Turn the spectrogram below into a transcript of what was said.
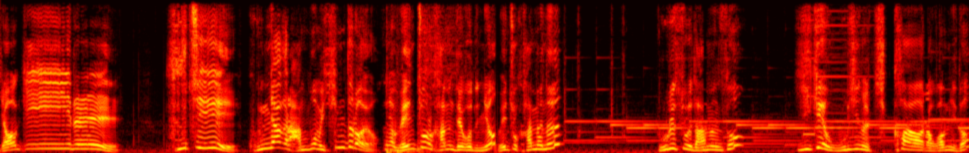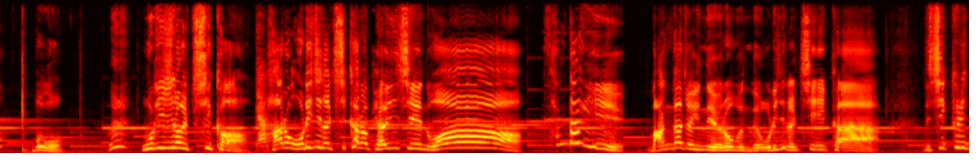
여기를 굳이 공략을 안 보면 힘들어요. 그냥 왼쪽으로 가면 되거든요. 왼쪽 가면은 노래소리 나면서 이게 오리지널 치카라고 합니다. 뭐고? 헉, 오리지널 치카. 바로 오리지널 치카로 변신. 와 상당히 망가져 있네요, 여러분들. 오리지널 치카. 근데 시크릿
